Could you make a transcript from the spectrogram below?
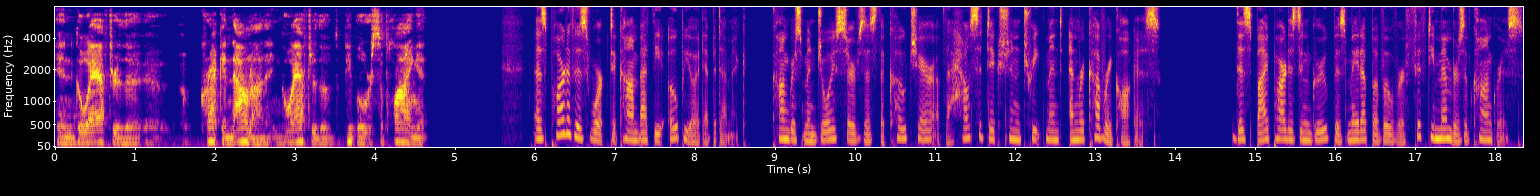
and go after the uh, cracking down on it and go after the, the people who are supplying it. As part of his work to combat the opioid epidemic, Congressman Joyce serves as the co chair of the House Addiction Treatment and Recovery Caucus. This bipartisan group is made up of over 50 members of Congress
